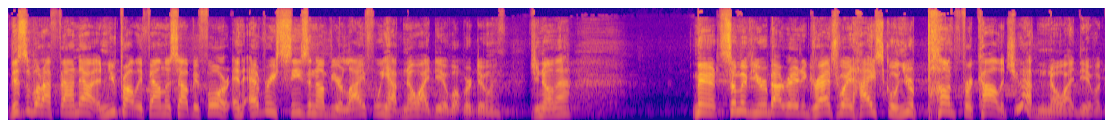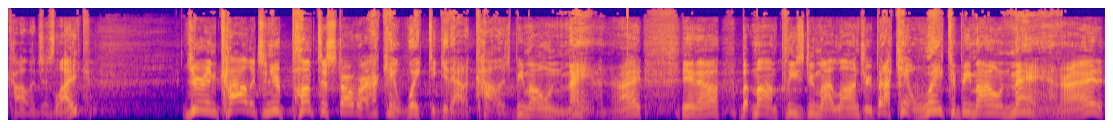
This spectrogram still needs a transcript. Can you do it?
This is what I found out, and you probably found this out before. In every season of your life, we have no idea what we're doing. Do you know that? Man, some of you are about ready to graduate high school and you're pumped for college. You have no idea what college is like. You're in college and you're pumped to start work. I can't wait to get out of college, be my own man, right? You know, but mom, please do my laundry, but I can't wait to be my own man, right?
